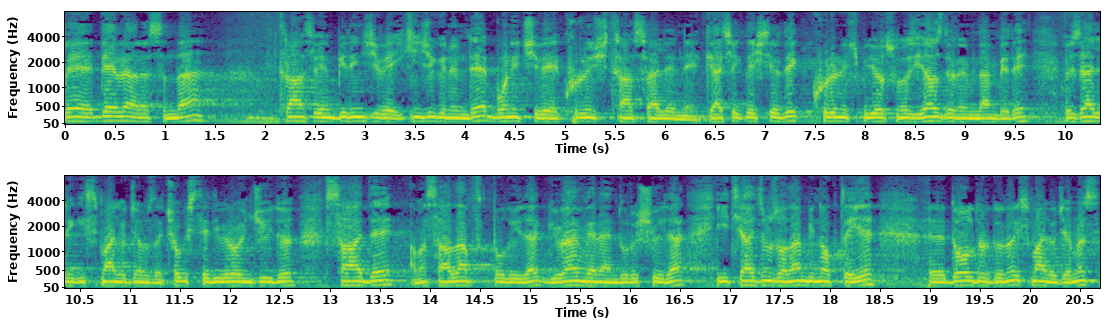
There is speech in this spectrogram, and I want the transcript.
ve devre arasında transferin birinci ve ikinci gününde Bonucci ve Kurunic transferlerini gerçekleştirdik. Kurunic biliyorsunuz yaz döneminden beri özellikle İsmail hocamız da çok istediği bir oyuncuydu. Sade ama sağlam futboluyla, güven veren duruşuyla ihtiyacımız olan bir noktayı e, doldurduğunu İsmail hocamız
